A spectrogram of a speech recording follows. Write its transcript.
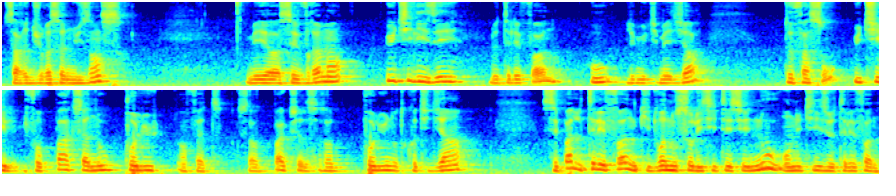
ça réduirait sa nuisance. Mais euh, c'est vraiment utiliser le téléphone ou les multimédias de façon utile. Il ne faut pas que ça nous pollue, en fait. Ça, pas que ça, pollue notre quotidien. C'est pas le téléphone qui doit nous solliciter, c'est nous, on utilise le téléphone.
